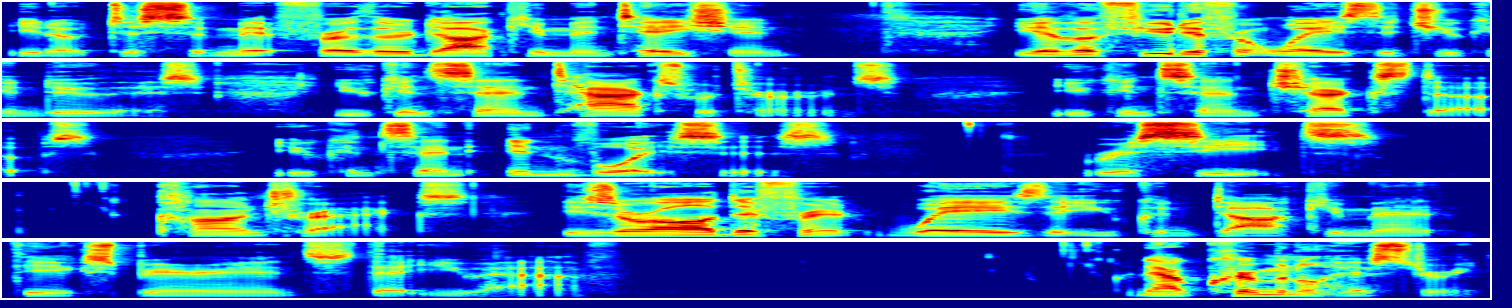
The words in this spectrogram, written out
you know, to submit further documentation, you have a few different ways that you can do this. You can send tax returns, you can send check stubs, you can send invoices, receipts, contracts. These are all different ways that you can document the experience that you have. Now, criminal history.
